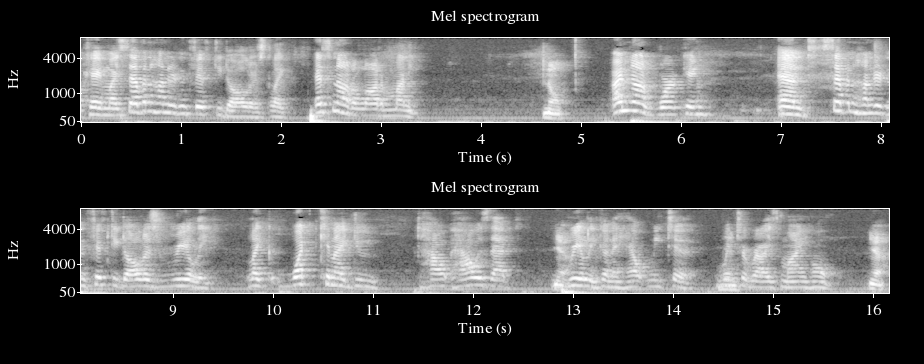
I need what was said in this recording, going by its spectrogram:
Okay, my seven hundred and fifty dollars. Like that's not a lot of money. No. I'm not working, and seven hundred and fifty dollars really. Like, what can I do? How how is that Yeah. really going to help me to winterize my home? Yeah.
